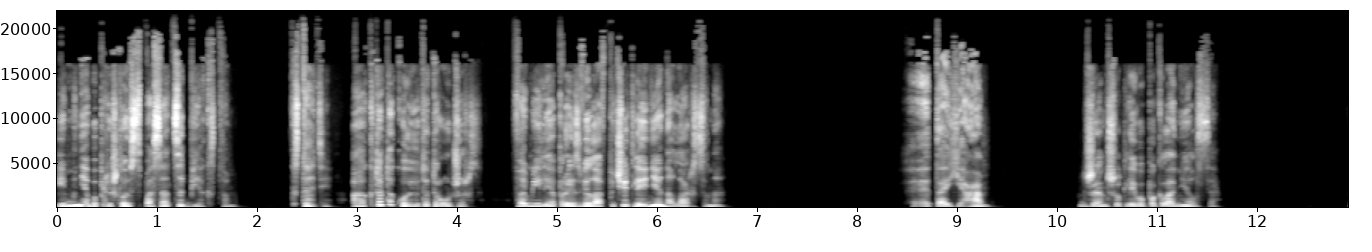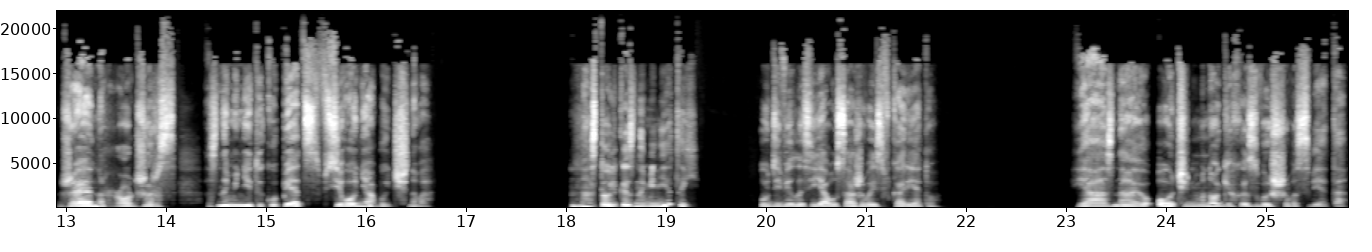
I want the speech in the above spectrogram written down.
и мне бы пришлось спасаться бегством. Кстати, а кто такой этот Роджерс? Фамилия произвела впечатление на Ларсона. «Это я», — Джен шутливо поклонился. «Джен Роджерс, знаменитый купец всего необычного». «Настолько знаменитый?» — удивилась я, усаживаясь в карету. «Я знаю очень многих из высшего света,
